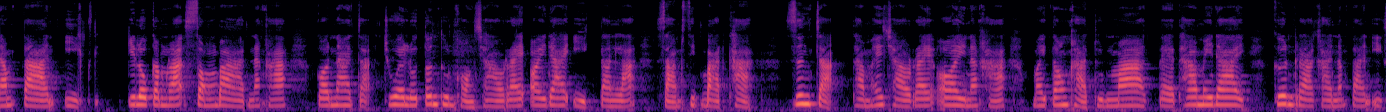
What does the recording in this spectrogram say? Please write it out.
น้ำตาลอีกกิโลกรรัมละ 2 บาทนะคะ ก็น่าจะช่วยลดต้นทุนของชาวไร่อ้อยได้อีกตันละ 30 บาทค่ะ ซึ่งจะทำให้ชาวไร่อ้อยนะคะ ไม่ต้องขาดทุนมาก แต่ถ้าไม่ได้ขึ้นราคาน้ำตาลอีก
